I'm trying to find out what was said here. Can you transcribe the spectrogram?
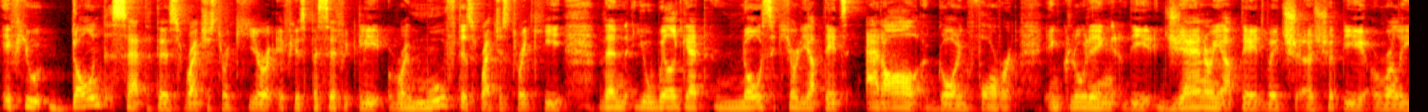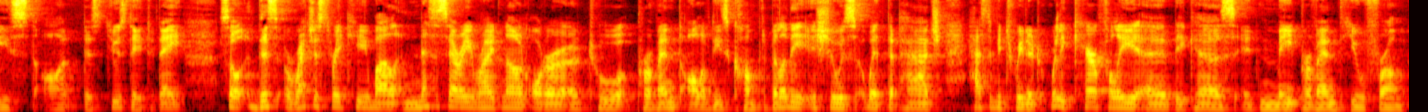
If you don't set this registry key, or if you specifically remove this registry key, then you will get no security updates at all going forward, including the January update, which uh, should be released on this Tuesday today. So this registry key, while necessary right now in order uh, to prevent all of these compatibility issues with the patch, has to be treated really carefully uh, because it may prevent you from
